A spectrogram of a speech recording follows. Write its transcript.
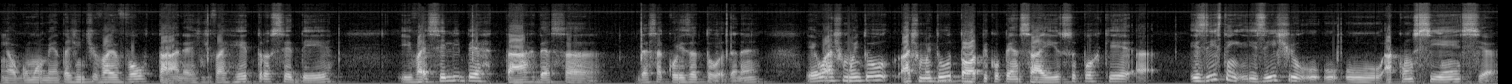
em algum momento, a gente vai voltar, né? A gente vai retroceder e vai se libertar dessa, dessa coisa toda, né? Eu acho muito, acho muito utópico pensar isso, porque uh, existem, existe o, o, o, a consciência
